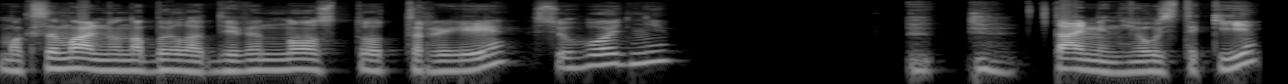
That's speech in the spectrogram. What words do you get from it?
Максимально набила 93 сьогодні. Таймінги ось такі.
